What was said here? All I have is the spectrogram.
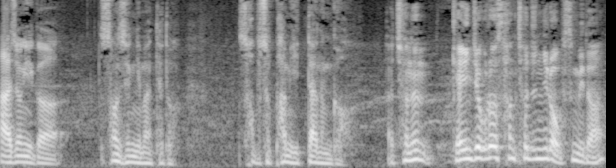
아정이가 선생님한테도 섭섭함이 있다는 거. 아, 저는 개인적으로 상처 준 일 없습니다.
